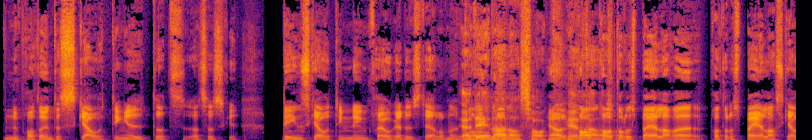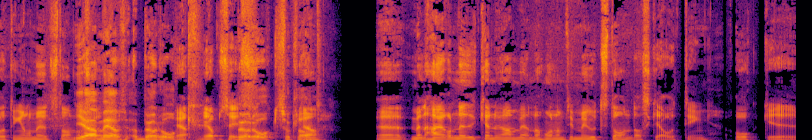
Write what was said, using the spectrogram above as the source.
nu pratar jag inte scouting utåt, alltså din scouting, din fråga du ställer nu. Ja, det är en annan sak. Ja, helt pra, annan pratar, sak. du spelare, pratar du spelarscouting eller motståndare? Ja, men jag, både och. ja, ja, precis. Både och såklart. Eh, Men här och nu kan du använda honom till motståndarscouting och eh,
